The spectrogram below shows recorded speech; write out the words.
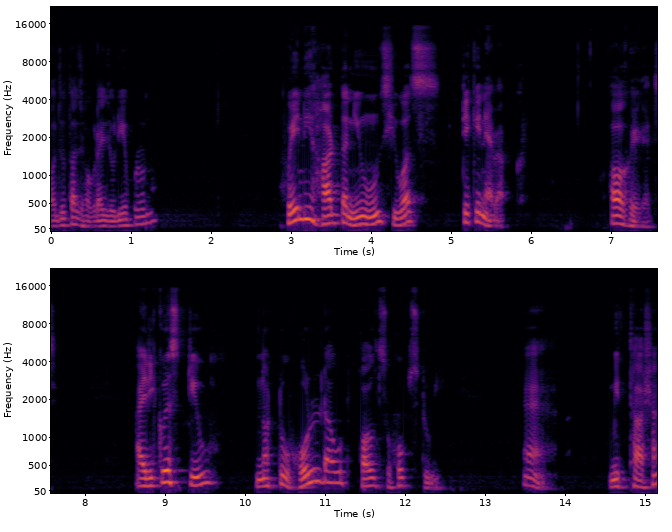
অযথা ঝগড়ায় জড়িয়ে পড়ো না। When he heard the news he was taken aback অবাক হয়ে গেছে। I request you not to hold out false hopes to me হ্যাঁ মিথ্যা আশা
